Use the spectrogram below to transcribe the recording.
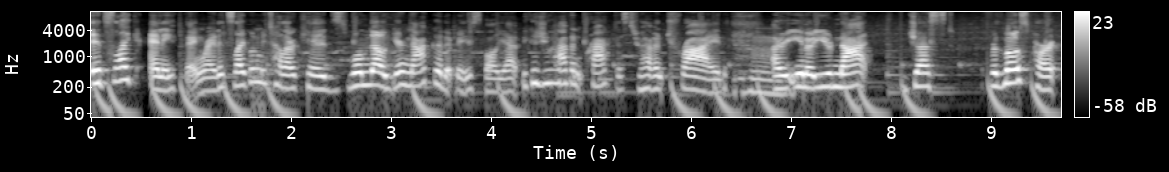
it's like anything, right? It's like when we tell our kids, well, no, you're not good at baseball yet because you haven't practiced, you haven't tried Mhm. are you know you're not just for the most part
